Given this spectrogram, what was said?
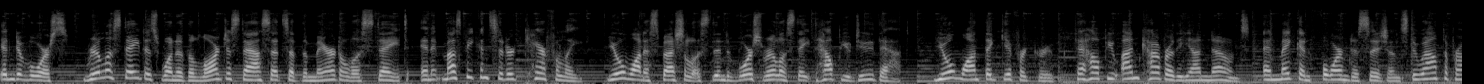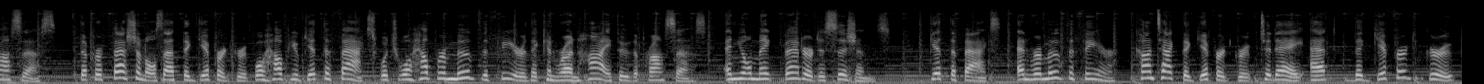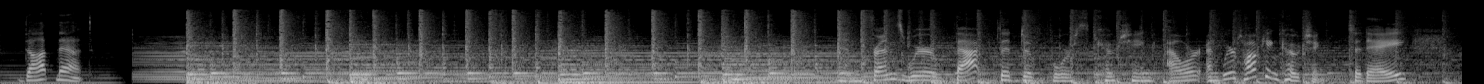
In divorce, real estate is one of the largest assets of the marital estate, and it must be considered carefully. You'll want a specialist in divorce real estate to help you do that. You'll want the Gifford Group to help you uncover the unknowns and make informed decisions throughout the process. The professionals at the Gifford Group will help you get the facts, which will help remove the fear that can run high through the process, and you'll make better decisions. Get the facts and remove the fear. Contact the Gifford Group today at thegiffordgroup.net. And friends, we're back, the Divorce Coaching Hour, and we're talking coaching today.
